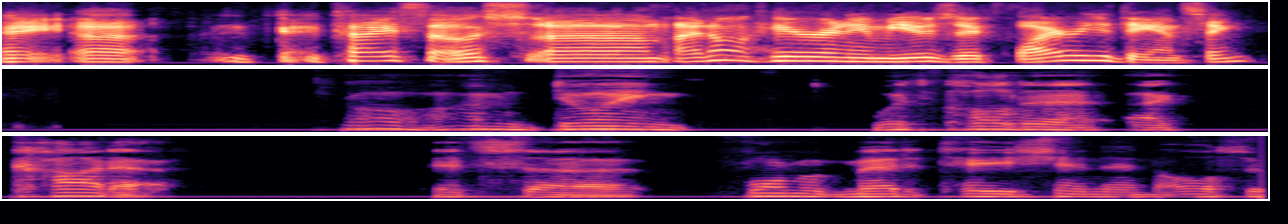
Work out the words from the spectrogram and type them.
Hey, uh, K- Kythos, um, I don't hear any music. Why are you dancing? Doing what's called a, a kata. It's a form of meditation and also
